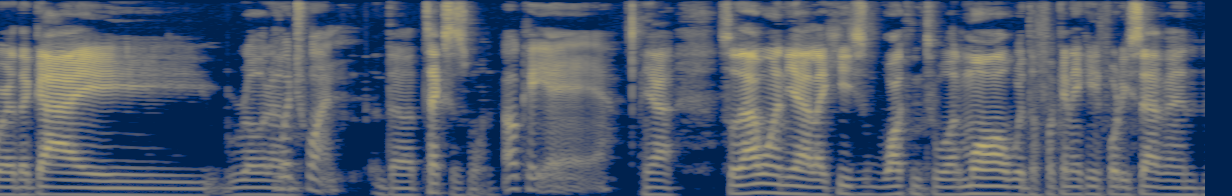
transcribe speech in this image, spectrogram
where the guy wrote a, Which one? the texas one Okay. Yeah. Yeah. Yeah. Yeah so that one yeah like he just walked into a mall with a fucking ak-47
